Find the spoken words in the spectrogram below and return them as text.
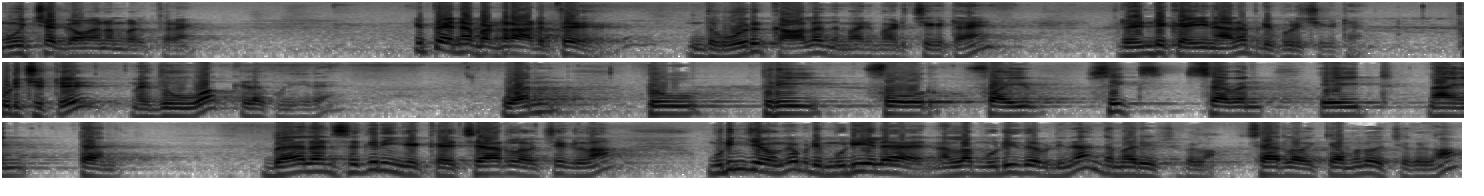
மூச்சை கவனம் படுத்துகிறேன் இப்போ என்ன பண்ணுறேன் அடுத்து இந்த ஒரு காலை இந்த மாதிரி மடிச்சுக்கிட்டேன். ரெண்டு கையினால் இப்படி பிடிச்சிக்கிட்டேன். பிடிச்சிட்டு மெதுவாக கீழே குனிகிறேன் one two three four five six seven eight nine ten பேலன்ஸுக்கு நீங்கள் சேரில் வச்சுக்கலாம். முடிஞ்சவங்க இப்படி முடியலை நல்லா முடியுது அப்படின்னா இந்த மாதிரி வச்சுக்கலாம். சேரில் வைக்காமலும் வச்சுக்கலாம்.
